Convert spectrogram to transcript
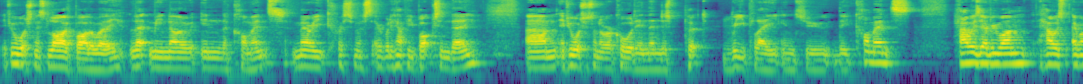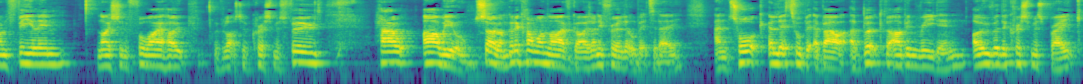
If you're watching this live, by the way, let me know in the comments. Merry Christmas, everybody. Happy Boxing Day. Um, if you watch this on a recording, then just put replay into the comments. How is everyone? How is everyone feeling? Nice and full, I hope, with lots of Christmas food. How are we all? So, I'm going to come on live, guys, only for a little bit today, and talk a little bit about a book that I've been reading over the Christmas break,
